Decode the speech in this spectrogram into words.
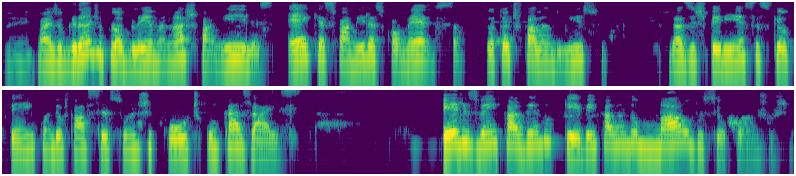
Sim. Mas o grande problema nas famílias é que as famílias começam, eu estou te falando isso das experiências que eu tenho quando eu faço sessões de coach com casais. Eles vêm fazendo o quê? Vêm falando mal do seu cônjuge.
